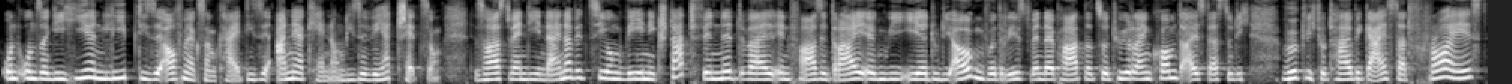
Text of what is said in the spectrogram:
und unser Gehirn liebt diese Aufmerksamkeit, diese Anerkennung, diese Wertschätzung. Das heißt, wenn die in deiner Beziehung wenig stattfindet, weil in Phase drei irgendwie eher du die Augen verdrehst, wenn der Partner zur Tür reinkommt, als dass du dich wirklich total begeistert freust,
